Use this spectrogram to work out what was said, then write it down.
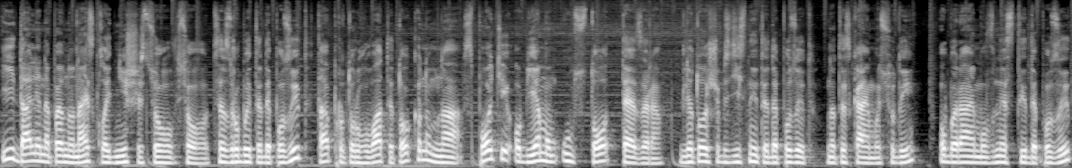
І далі, напевно, найскладніше з цього всього це зробити депозит та проторгувати токеном на споті об'ємом у 100 тезера. Для того, щоб здійснити депозит, натискаємо сюди, обираємо внести депозит,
